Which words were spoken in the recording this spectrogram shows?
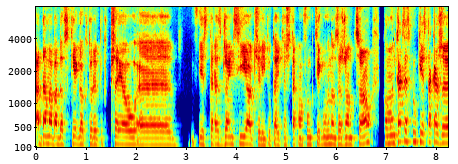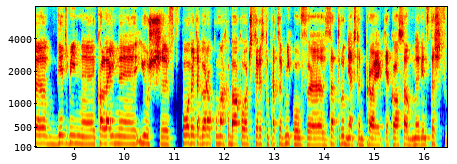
Adama Badowskiego, który przejął jest teraz joint CEO, czyli tutaj też taką funkcję główną zarządcą. Komunikacja spółki jest taka, że Wiedźmin kolejny już w połowie tego roku ma chyba około 400 pracowników zatrudniać ten projekt jako osobny, więc też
